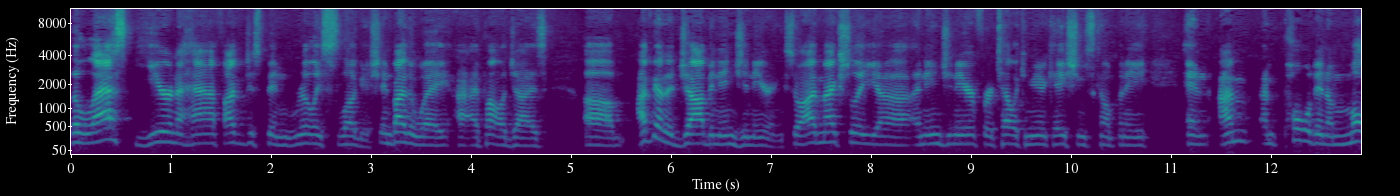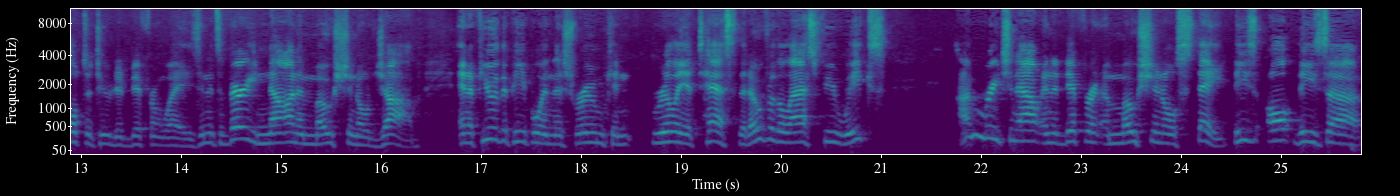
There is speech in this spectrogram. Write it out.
the last year and a half, I've just been really sluggish. And by the way, I apologize. Um, I've got a job in engineering. So I'm actually uh, an engineer for a telecommunications company and I'm, I'm pulled in a multitude of different ways. And it's a very non-emotional job. And a few of the people in this room can really attest that over the last few weeks, I'm reaching out in a different emotional state. These all these uh,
